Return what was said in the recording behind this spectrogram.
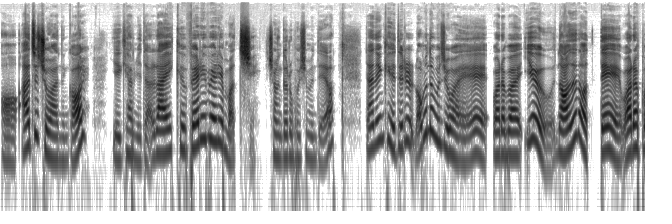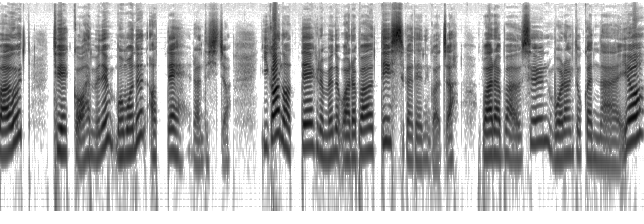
어, 아주 좋아하는 걸 얘기합니다. like very very much 정도로 보시면 돼요. 나는 개들을 너무너무 좋아해. What about you? 너는 어때? What about 뒤에 거 하면은 뭐뭐는 어때? 라는 뜻이죠. 이건 어때? 그러면은 what about this가 되는 거죠. what about은 뭐랑 똑같나요?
